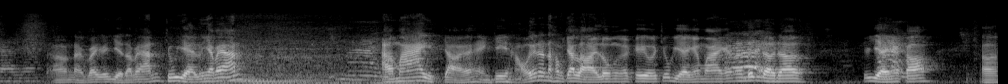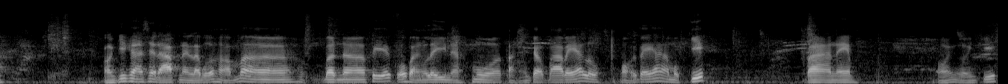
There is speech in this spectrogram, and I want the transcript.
Dạ dạ à, này bây giờ tao bé ánh chú về luôn nha bé ánh. Mai. À mai. Trời ơi hàng chi hỏi nó nó không trả lời luôn kêu chú về ngày mai cái nó đứng đơ đơ. Chú về nha con. À còn chiếc xe đạp này là bữa hổm ờ, bên ờ, phía của bạn ly nè, mua tặng cho ba bé luôn. Mỗi bé một chiếc. Ba anh em, mỗi người một chiếc.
